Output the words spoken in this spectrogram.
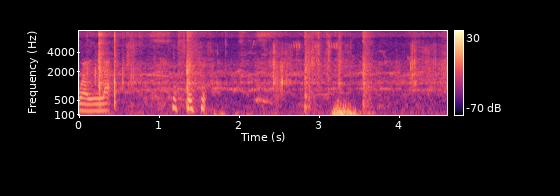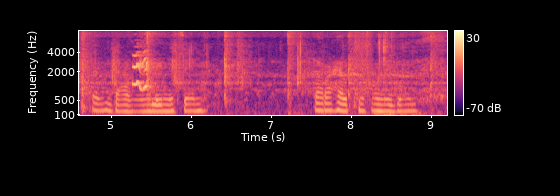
Wala. Ang daming linisin. Tara, help mo kami guys.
